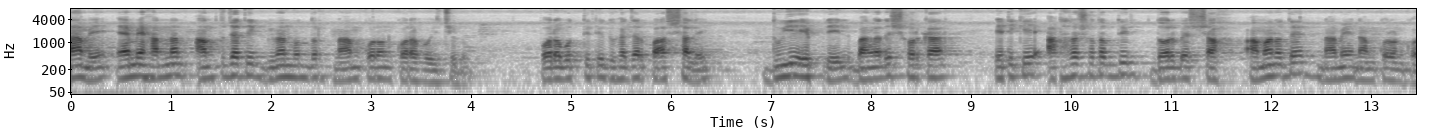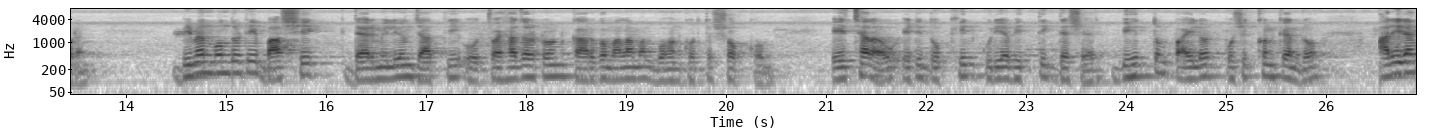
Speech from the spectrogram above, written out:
নামে এম এ হান্নান আন্তর্জাতিক বিমানবন্দর নামকরণ করা হয়েছিল। পরবর্তীতে দু হাজার পাঁচ সালে দুই এপ্রিল বাংলাদেশ সরকার এটিকে আঠারো শতাব্দীর দরবেশ শাহ আমানতের নামে নামকরণ করেন। বিমানবন্দরটি বার্ষিক দেড় মিলিয়ন যাত্রী ও ছয় হাজার টন কার্গো মালামাল বহন করতে সক্ষম। এছাড়াও এটি দক্ষিণ কোরিয়া ভিত্তিক দেশের বৃহত্তম পাইলট প্রশিক্ষণ কেন্দ্র আরিরাং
